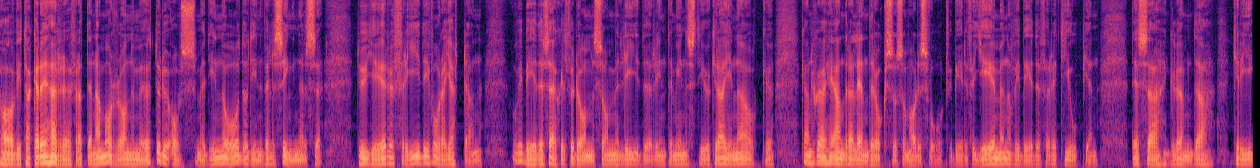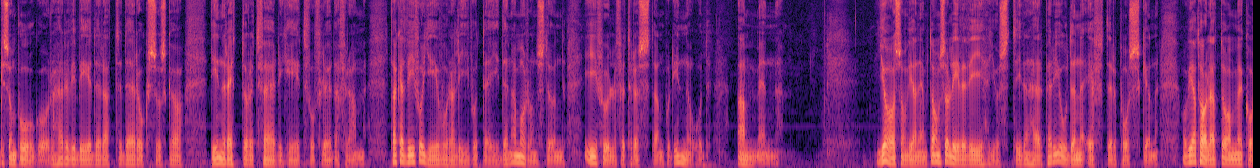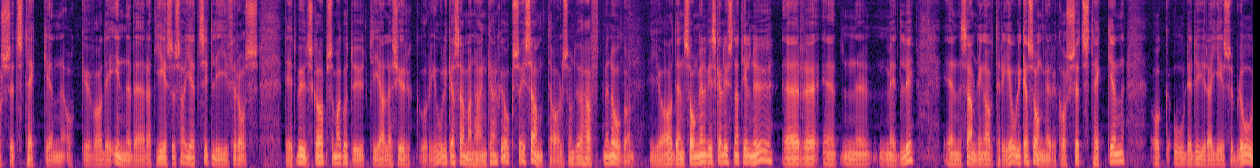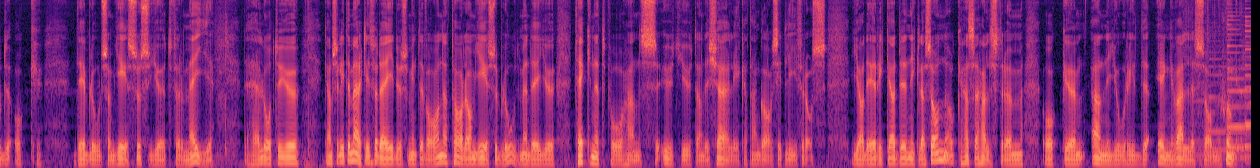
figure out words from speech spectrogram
Ja, vi tackar dig Herre för att denna morgon möter du oss med din nåd och din välsignelse. Du ger frid i våra hjärtan Och vi beder särskilt för dem som lider, inte minst i Ukraina och eh, kanske i andra länder också som har det svårt. Vi ber för Jemen och vi ber för Etiopien. Dessa glömda krig som pågår. Herre, vi beder att där också ska din rätt och rättfärdighet få flöda fram. Tack att vi får ge våra liv åt dig denna morgonstund i full förtröstan på din nåd. Amen. Ja, som vi har nämnt om så lever vi just i den här perioden efter påsken. Och vi har talat om korsets tecken och vad det innebär att Jesus har gett sitt liv för oss. Det är ett budskap som har gått ut i alla kyrkor i olika sammanhang, kanske också i samtal som du har haft med någon. Ja, den sången vi ska lyssna till nu är en medley en samling av tre olika sånger, Korsets tecken och O det dyra Jesu blod och det blod som Jesus göt för mig. Det här låter ju kanske lite märkligt för dig, du som inte är van att tala om Jesu blod, men det är ju tecknet på hans utgjutande kärlek, att han gav sitt liv för oss. Ja, det är Rickard Niklasson och Hasse Hallström och eh, Ann-Jorid Engvall som sjunger.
